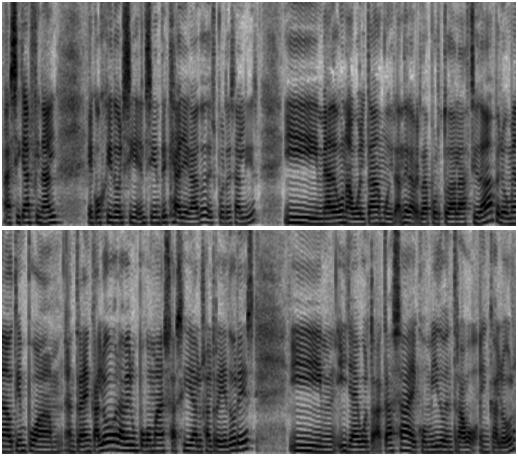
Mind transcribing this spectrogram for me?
Así que al final he cogido el, siguiente que ha llegado después de salir y me ha dado una vuelta muy grande, la verdad, por toda la ciudad, pero me ha dado tiempo a, entrar en calor, a ver un poco más así a los alrededores y, ya he vuelto a casa, he comido, he entrado en calor.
